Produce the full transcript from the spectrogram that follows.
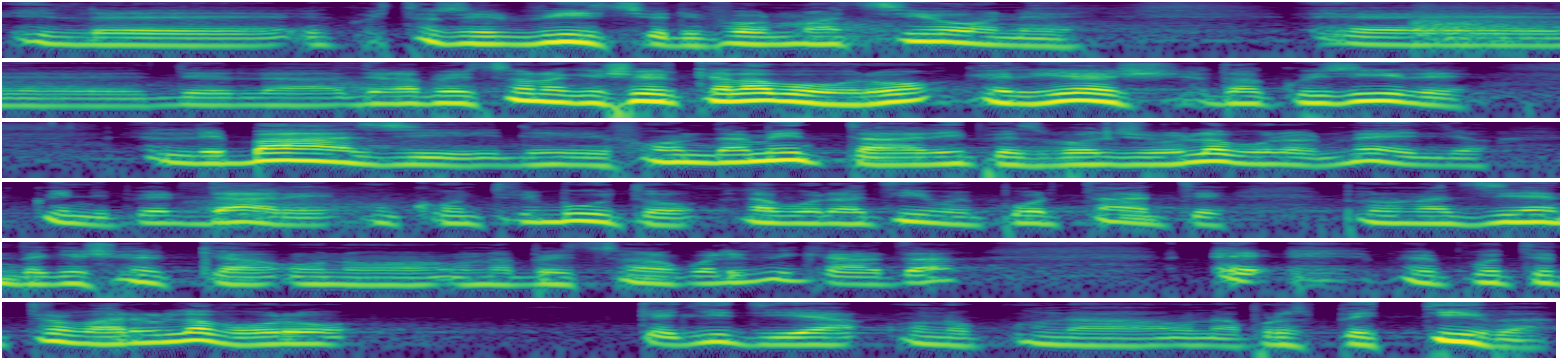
il, questo servizio di formazione eh, della, della persona che cerca lavoro che riesce ad acquisire le basi fondamentali per svolgere il lavoro al meglio, quindi per dare un contributo lavorativo importante per un'azienda che cerca uno, una persona qualificata e per poter trovare un lavoro che gli dia uno, una, una prospettiva.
